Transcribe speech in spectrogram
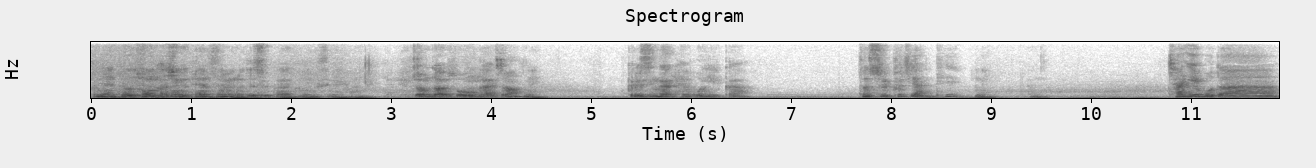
그냥 더 좋은 가정 곁에 있으면 어땠을까 그런 생각이 좀더 좋은 가정? 네. 그런 생각을 해보니까 더 슬프지 않지? 네. 자기보다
